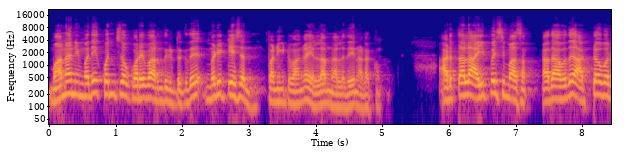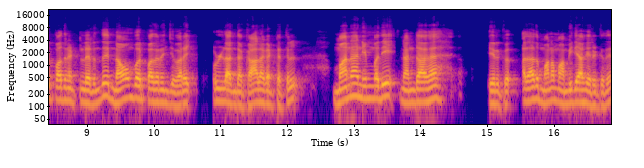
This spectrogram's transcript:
மன நிம்மதி கொஞ்சம் குறைவாக இருந்துக்கிட்டு இருக்குது. மெடிடேஷன் பண்ணிக்கிட்டு வாங்க எல்லாம் நல்லதே நடக்கும். அடுத்தால ஐப்பசி மாதம் அதாவது அக்டோபர் பதினெட்டுலேருந்து நவம்பர் பதினஞ்சு வரை உள்ள அந்த காலகட்டத்தில் மன நிம்மதி நன்றாக இருக்கு. அதாவது மனம் அமைதியாக இருக்குது.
